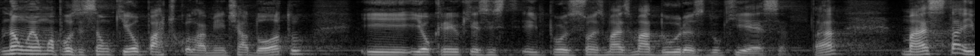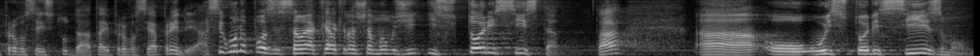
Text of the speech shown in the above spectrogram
não é uma posição que eu particularmente adoto e, eu creio que existem posições mais maduras do que essa, tá? Mas está aí para você estudar, está aí para você aprender. A segunda posição é aquela que nós chamamos de historicista, tá? Ah, ou o historicismo.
